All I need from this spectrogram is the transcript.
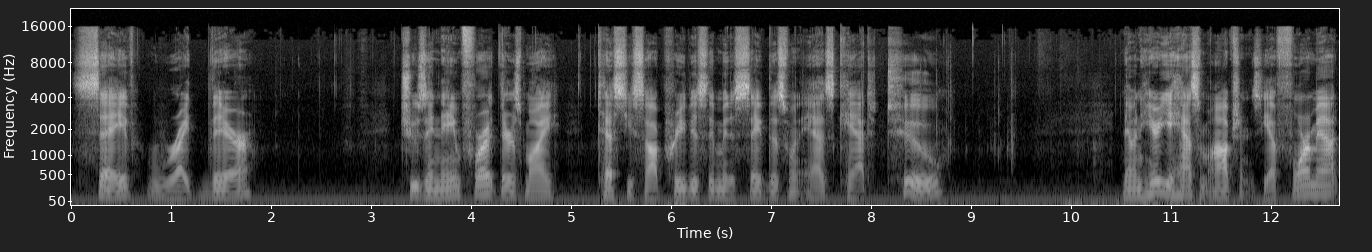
Save right there. Choose a name for it. There's my test you saw previously. I'm going to save this one as Cat2. Now in here you have some options. You have Format,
